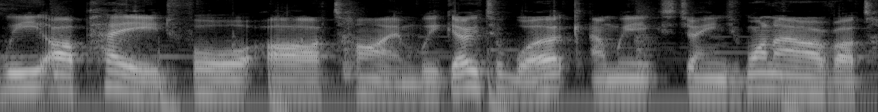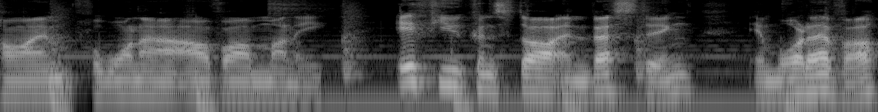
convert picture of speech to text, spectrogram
we are paid for our time. We go to work and we exchange one hour of our time for one hour of our money. If you can start investing in whatever,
